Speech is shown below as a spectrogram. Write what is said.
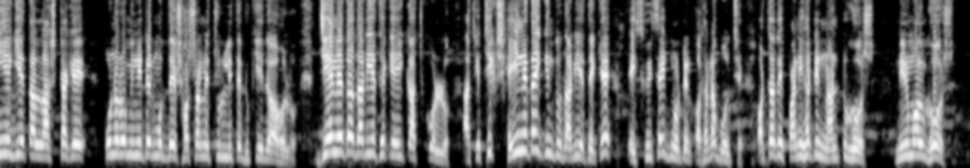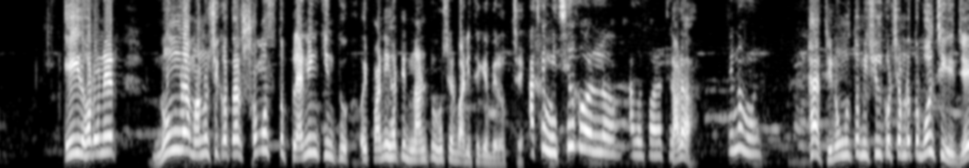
নিয়ে গিয়ে তার লাশটাকে পনেরো মিনিটের মধ্যে শ্মশানে চুল্লিতে ঢুকিয়ে দেওয়া হলো, যে নেতা দাঁড়িয়ে থেকে এই কাজ করল, আজকে ঠিক সেই নেতাই কিন্তু দাঁড়িয়ে থেকে এই সুইসাইড নোটের কথাটা বলছে। অর্থাৎ এই পানিহাটির নান্টু ঘোষ, নির্মল ঘোষ এই ধরনের নোংরা মানসিকতার সমস্ত প্ল্যানিং কিন্তু ওই পানিহাটির নান্টু ঘোষের বাড়ি থেকে বেরোচ্ছে। আজকে মিছিল করল আগরপাড়া থেকে। কারা? তৃণমূল। হ্যাঁ তৃণমূল তো মিছিল করছে আমরা তো বলছি যে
